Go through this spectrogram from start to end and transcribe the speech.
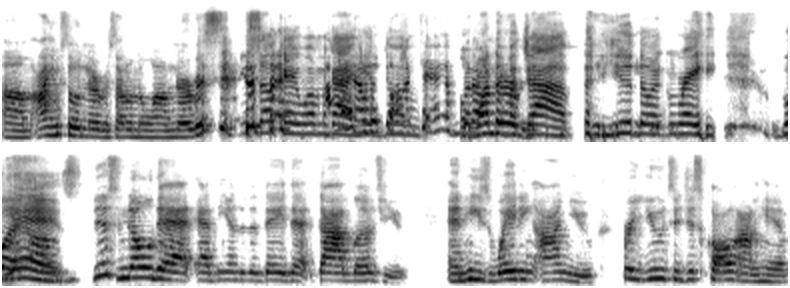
Um, I am so nervous. I don't know why I'm nervous. It's okay, woman of God. You're doing podcast, a wonderful job. You're doing great. But um, yes. um, just know that at the end of the day, that God loves you, and He's waiting on you for you to just call on Him,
